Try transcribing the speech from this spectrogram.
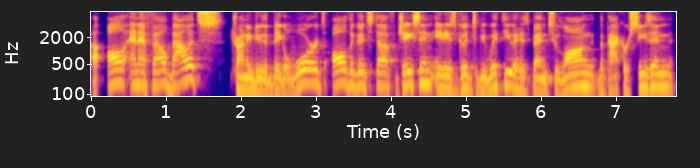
uh, all NFL ballots, trying to do the big awards, all the good stuff. Jason, it is good to be with you. It has been too long. The Packers season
